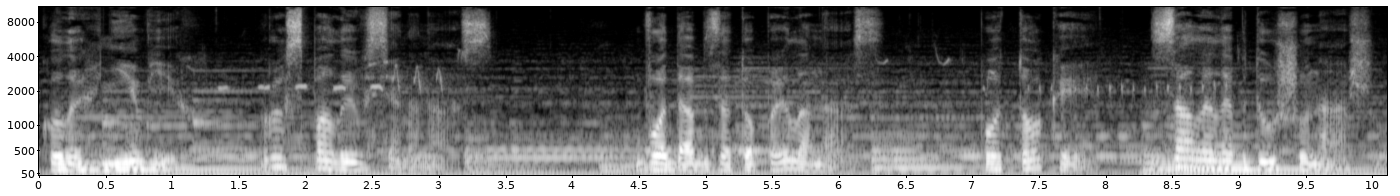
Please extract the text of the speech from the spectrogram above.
коли гнів їх розпалився на нас, вода б затопила нас, потоки залили б душу нашу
